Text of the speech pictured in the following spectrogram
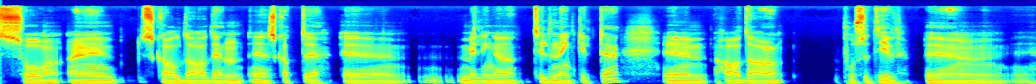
så eh, skal da den eh, skattemeldinga til den enkelte eh, ha da positiv eh,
